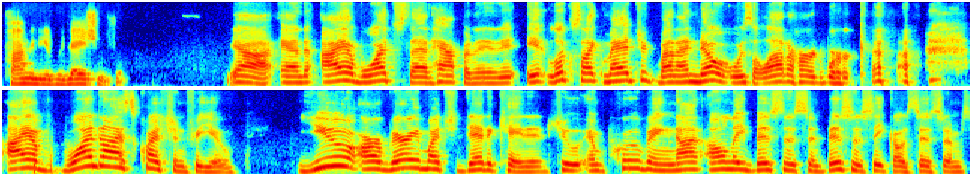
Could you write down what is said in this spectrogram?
family relationship. Yeah, and I have watched that happen, and it, it looks like magic, but I know it was a lot of hard work. I have one last question for you. You are very much dedicated to improving not only business and business ecosystems,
